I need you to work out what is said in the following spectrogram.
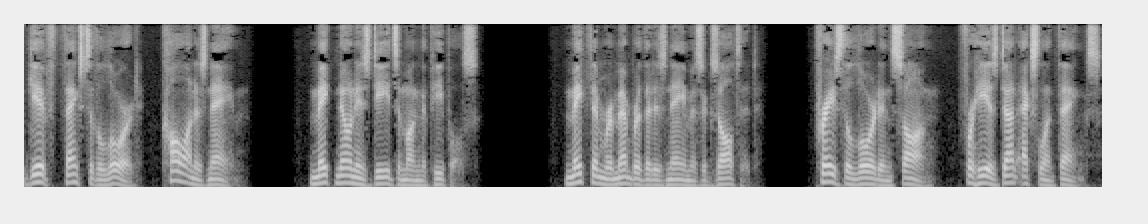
Give thanks to the Lord, call on his name. Make known his deeds among the peoples. Make them remember that his name is exalted. Praise the Lord in song, for he has done excellent things.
